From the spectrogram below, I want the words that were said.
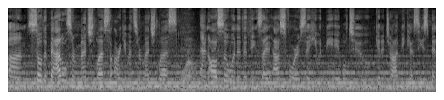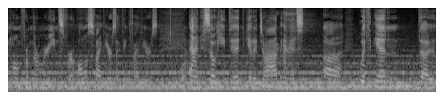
Um, so the battles are much less, the arguments are much less. Wow. And also, one of the things I'd asked for is that he would be able to get a job because he's been home from the Marines for almost five years, I think five years. And so he did get a job, and it's uh, within the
